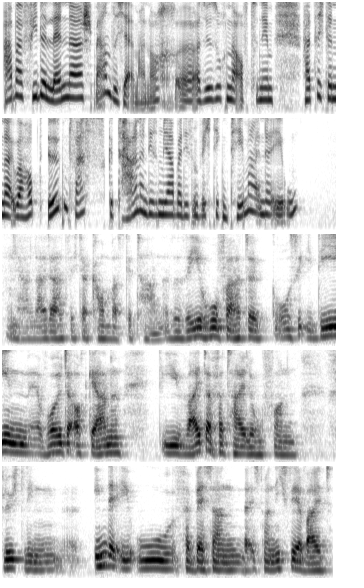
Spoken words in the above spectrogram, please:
Aber viele Länder sperren sich ja immer noch, äh, Asylsuchende aufzunehmen. Hat sich denn da überhaupt irgendwas getan in diesem Jahr bei diesem wichtigen Thema in der EU? Ja, leider hat sich da kaum was getan. Also Seehofer hatte große Ideen. Er wollte auch gerne die Weiterverteilung von Flüchtlingen in der EU verbessern. Da ist man nicht sehr weit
